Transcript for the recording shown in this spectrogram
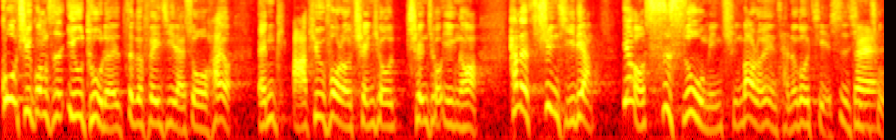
过去光是 U2 的这个飞机来说，还有 MRQ4 的全球全球鹰的话，它的讯息量。要有四十五名情报人员才能够解释清楚。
